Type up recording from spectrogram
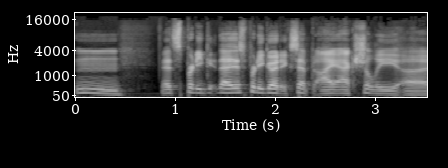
Hmm. That's pretty. That is pretty good. Except I actually uh,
